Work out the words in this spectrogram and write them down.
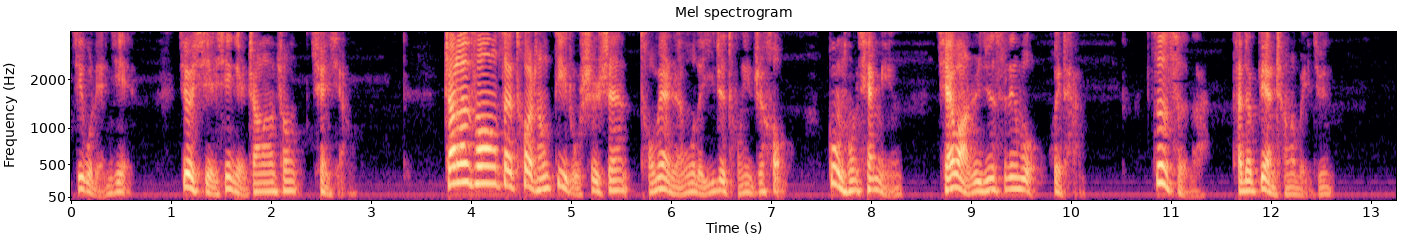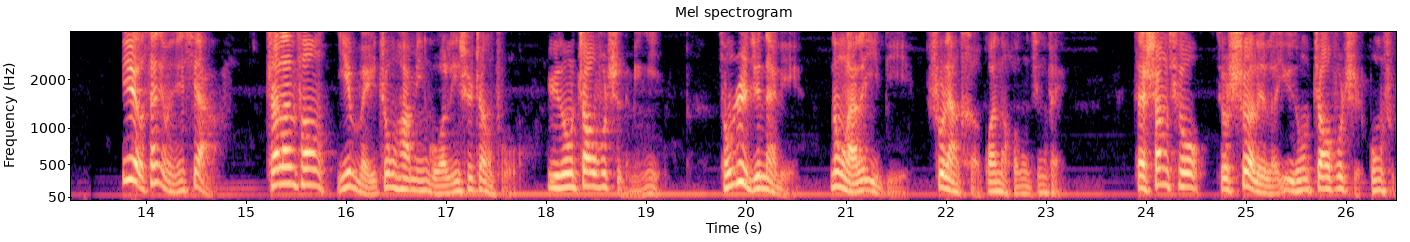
矶谷廉介就写信给张兰峰劝降。张兰峰在拓城地主士绅头面人物的一致同意之后，共同签名前往日军司令部会谈。自此呢，他就变成了伪军。一九三九年夏，张兰峰以伪中华民国临时政府豫东招抚使的名义，从日军那里弄来了一笔数量可观的活动经费，在商丘就设立了豫东招抚使公署。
